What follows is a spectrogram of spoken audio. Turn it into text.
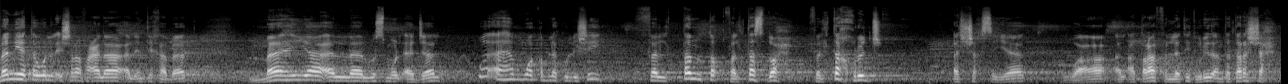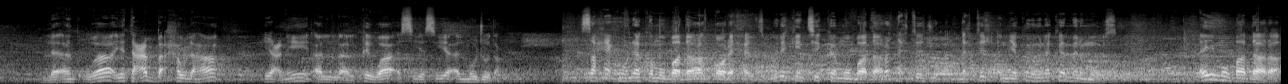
من يتولى الإشراف على الانتخابات؟ ما هي الوسم الأجل؟ وأهم وقبل كل شيء فلتنطق فلتصدح فلتخرج الشخصيات والأطراف التي تريد أن تترشح ويتعبأ حولها يعني القوى السياسية الموجودة. صحيح هناك مبادرات طرحت ولكن تلك المبادرات نحتاج نحتاج أن يكون هناك ملموس. أي مبادرة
